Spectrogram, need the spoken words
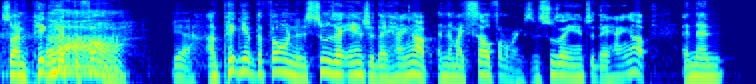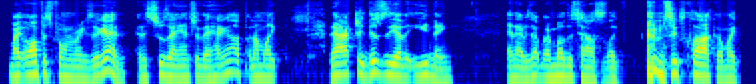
so I'm picking up the ah, phone. Yeah. I'm picking up the phone, and as soon as I answer, they hang up. And then my cell phone rings. And as soon as I answer, they hang up. And then my office phone rings again. And as soon as I answer, they hang up. And I'm like, and actually, this was the other evening, and I was at my mother's house. It's like six o'clock. I'm like,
